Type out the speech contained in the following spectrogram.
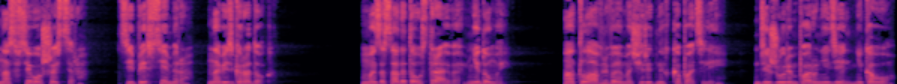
Нас всего шестеро. Теперь семеро, на весь городок. Мы засады-то устраиваем, не думай. Отлавливаем очередных копателей. Дежурим пару недель, никого.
